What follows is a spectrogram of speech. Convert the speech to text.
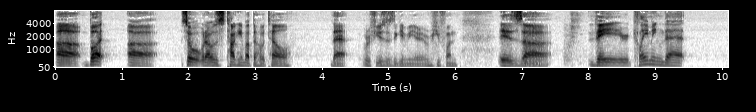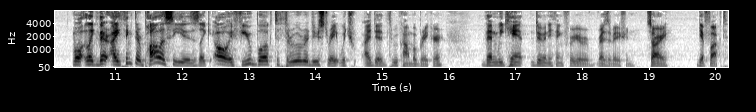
Uh, but uh, so what I was talking about the hotel that refuses to give me a refund is uh, they're claiming that. Well, like their, I think their policy is like, oh, if you booked through a reduced rate, which I did through Combo Breaker, then we can't do anything for your reservation. Sorry, get fucked.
